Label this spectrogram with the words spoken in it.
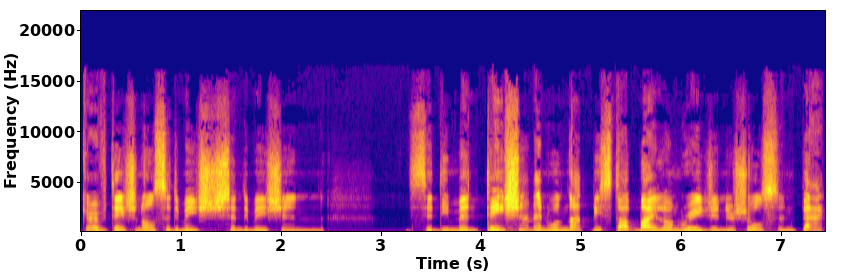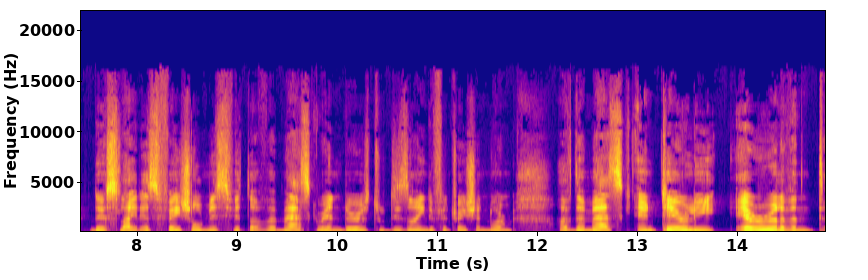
gravitational sedimation, sedimentation, and will not be stopped by long range inertial impact. The slightest facial misfit of a mask renders to design the filtration norm of the mask entirely irrelevant.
